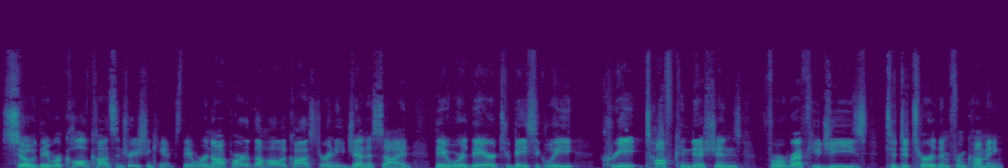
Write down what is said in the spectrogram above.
So they were called concentration camps. They were not part of the Holocaust or any genocide. They were there to basically create tough conditions for refugees to deter them from coming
